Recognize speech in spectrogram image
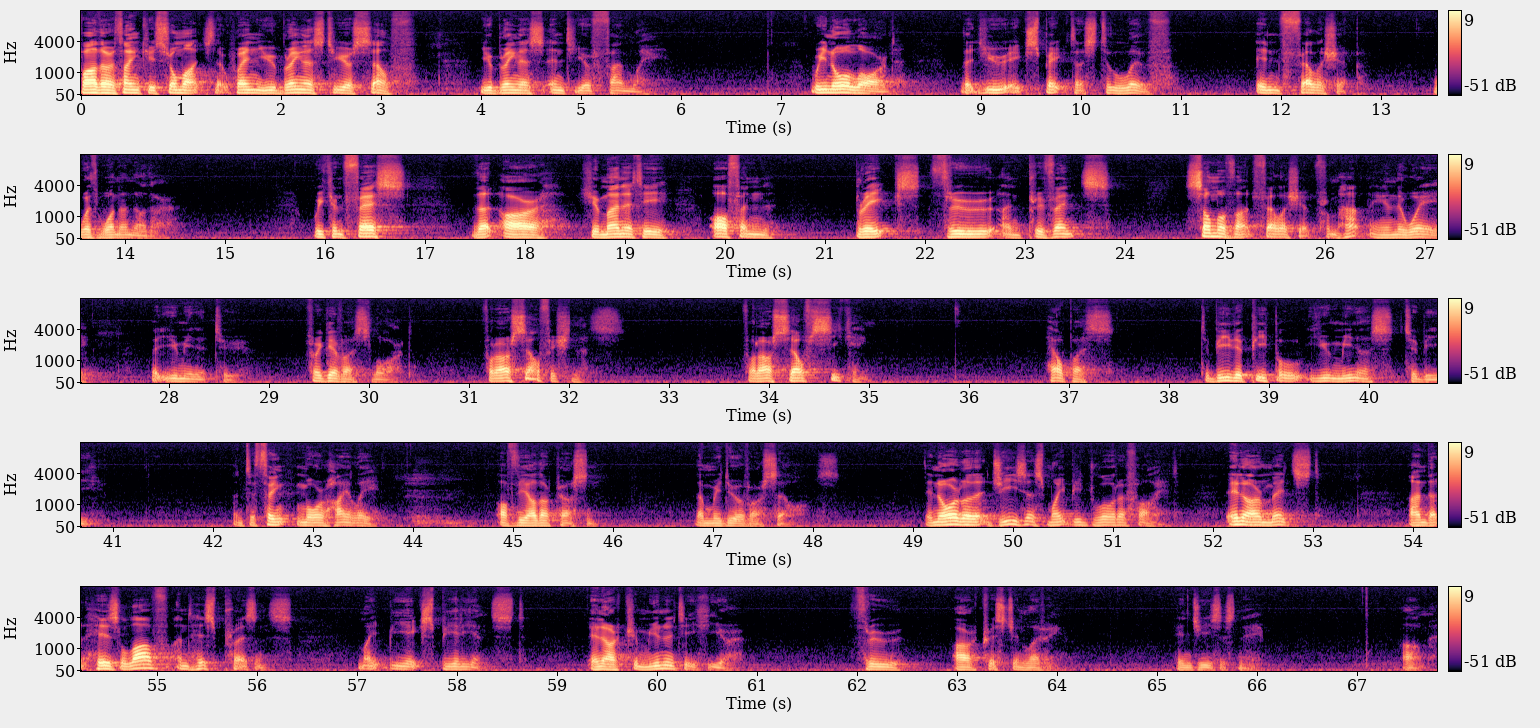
Father, thank you so much that when you bring us to yourself, you bring us into your family. We know, Lord, that you expect us to live in fellowship with one another. We confess that our humanity often breaks through and prevents some of that fellowship from happening in the way that you mean it to. Forgive us, Lord, for our selfishness, for our self seeking. Help us to be the people you mean us to be and to think more highly of the other person than we do of ourselves, in order that Jesus might be glorified in our midst and that his love and his presence might be experienced in our community here through our Christian living. In Jesus' name, amen.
